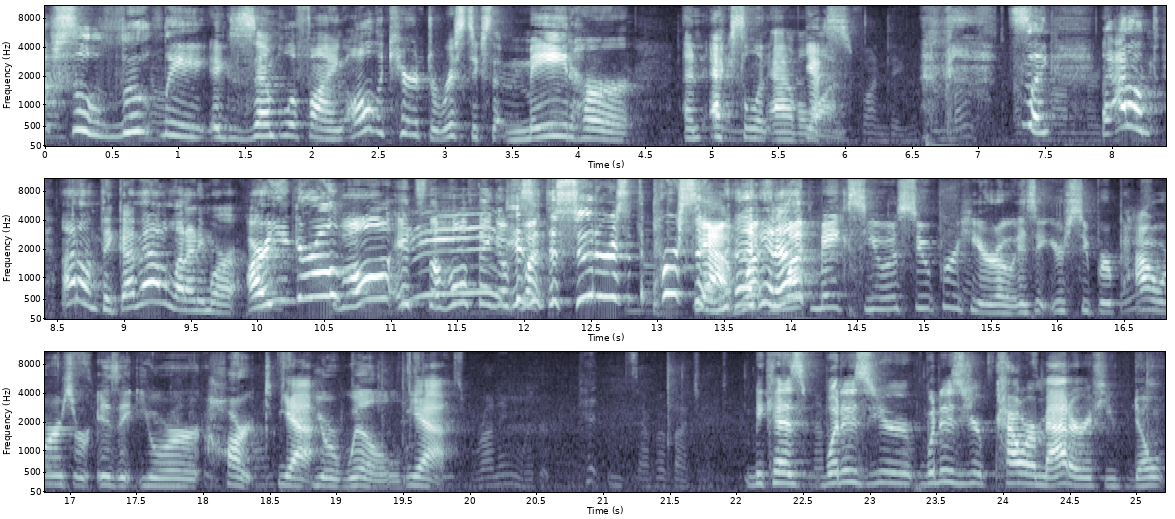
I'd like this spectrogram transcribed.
absolutely exemplifying all the characteristics that made her an excellent Avalon. Yes. Funding for most It's like, like, I don't I don't think I'm Avalon anymore. Are you, girl? Well, it's the whole thing of is what it the suit or is it the person? yeah, what, you know? what makes you a superhero? Is it your superpowers or is it your heart? Yeah. Your will? Yeah, running with a pittance of a budget. Because what is your what is your power matter if you don't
